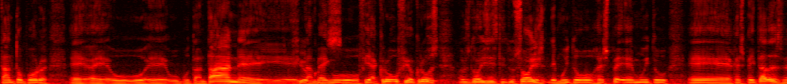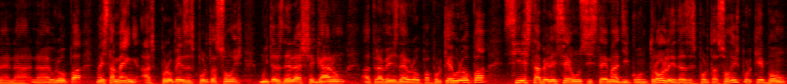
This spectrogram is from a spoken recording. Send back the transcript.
tanto por eh, eh, o, eh, o Butantan e eh, também o Fiocruz, o Fiocruz, as duas instituições de muito, respe muito respeitadas na, na, na Europa, mas também as próprias exportações, muitas delas chegaram através da Europa. Porque a Europa se estabeleceu um sistema de controle das exportações, porque é bom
